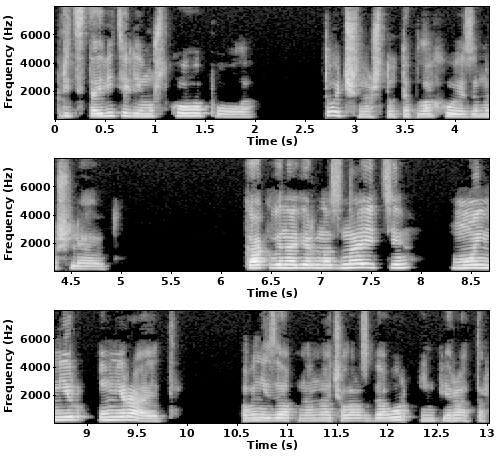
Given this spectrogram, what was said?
представителей мужского пола. Точно что-то плохое замышляют. Как вы, наверное, знаете, мой мир умирает. Внезапно начал разговор император,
